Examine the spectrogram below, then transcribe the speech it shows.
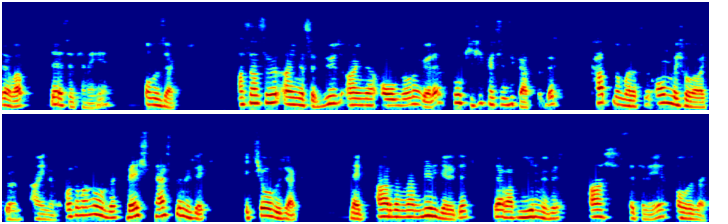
cevap C seçeneği olacak. Asansörün aynası düz ayna olduğuna göre bu kişi kaçıncı kattadır? Kat numarasını 15 olarak görmüş aynanın. O zaman ne olacak? 5 ters dönecek. 2 olacak. Ve ardından 1 gelecek. Cevap 21. A seçeneği olacak.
